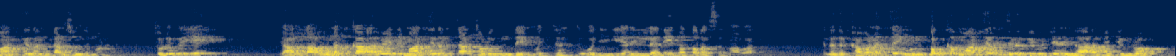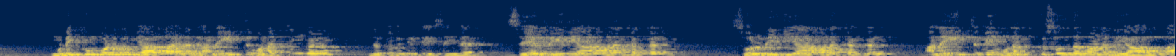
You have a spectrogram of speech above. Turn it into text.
மாத்திரம்தான் சொந்தமானது. தொழுகையை யாழ்லா உனக்காக வேண்டி மாத்திரம்தான் தொழுகின்றேன். வஜ்ஜஹ்து வஜிஹிய லில்லதி ஃபத்தர எனது கவனத்தை உன் பக்கம் மாத்திரம் திருப்பி விட்டேன் என்று ஆரம்பிக்கின்றோம். முடிக்கும் பொழுதும் யாரெல்லாம் எனது அனைத்து வணக்கங்களும் இந்த தொழுகையை செய்த செயல் ரீதியான வணக்கங்கள் சொல் ரீதியான வணக்கங்கள் அனைத்துமே உனக்கு சொந்தமானது யா அல்லா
